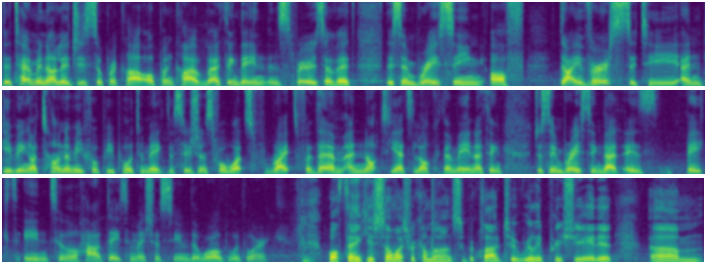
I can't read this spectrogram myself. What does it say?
the terminology SuperCloud, Open Cloud, but I think the in, in spirit of it, this embracing of diversity and giving autonomy for people to make decisions for what's right for them and not yet lock them in. I think just embracing that is baked into how data mesh assumed the world would work. Well, thank you so much for coming on SuperCloud 2. Really appreciate it. Um,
